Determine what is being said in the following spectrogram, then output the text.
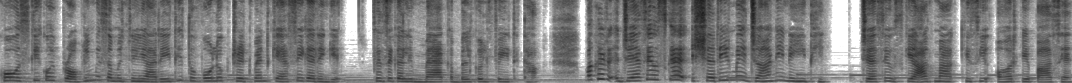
को उसकी कोई प्रॉब्लम ही समझ नहीं आ रही थी तो वो लोग ट्रीटमेंट कैसे करेंगे? फिजिकली मैक बिल्कुल फिट था। मगर जैसे उसके शरीर में जान ही नहीं थी, जैसे उसकी आत्मा किसी और के पास है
